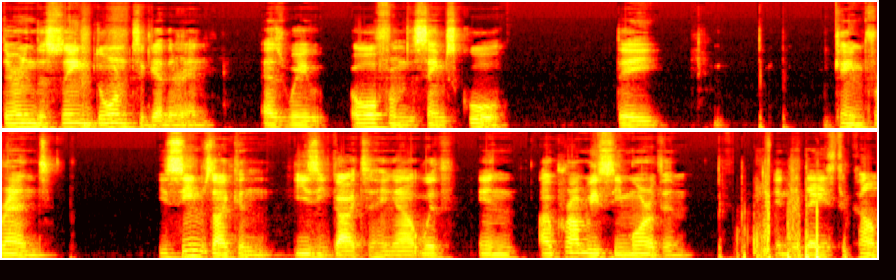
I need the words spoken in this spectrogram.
They're in the same dorm together, and as we're all from the same school, they became friends. He seems like an easy guy to hang out with, and I'll probably see more of him in the days to come.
